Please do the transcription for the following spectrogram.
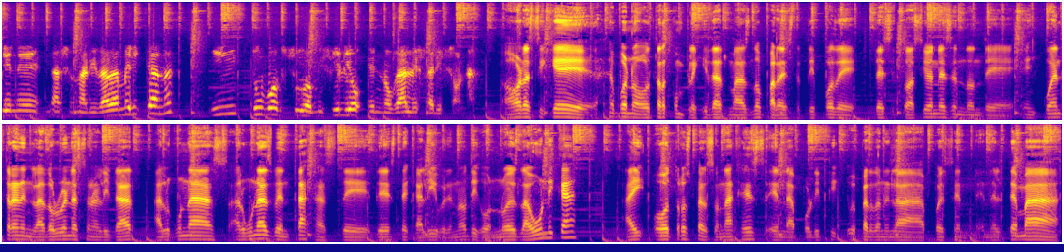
tiene nacionalidad americana y tuvo su domicilio en Nogales, Arizona. Ahora sí que, bueno, otra complejidad más, ¿no? Para este tipo de, situaciones en donde encuentran en la doble nacionalidad algunas, algunas ventajas de, de este calibre, ¿no? Digo, no es la única, hay otros personajes en la política, perdón, en la, pues en, en, el tema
